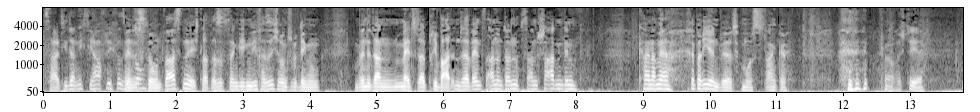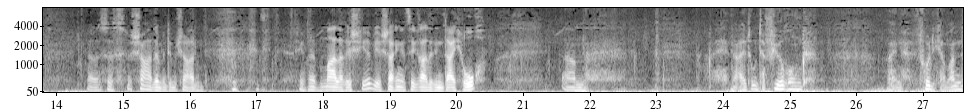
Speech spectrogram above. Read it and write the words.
zahlt die dann nicht die Wenn Haftpflichtversicherung? du stoned warst, nee. Ich glaube, das ist dann gegen die Versicherungsbedingungen. Und wenn du dann meldest halt Privatinsolvenz an und dann ist dann Schaden, den keiner mehr reparieren wird, muss. Danke. Ja, verstehe. Ja, das ist schade mit dem Schaden. Auf jeden Fall malerisch hier. Wir steigen jetzt hier gerade den Deich hoch. Ähm, eine alte Unterführung. Ein fröhlicher Mann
